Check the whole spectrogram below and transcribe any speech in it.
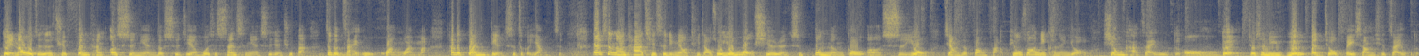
对。那我只是去分摊二十年的时间，或者是三十年时间去把这个债务还完嘛。他的观点是这个样子，但是呢，他其实里面有提到说，有某些人是不能够呃使用这样子的方法，比如说你可能有信用卡债务的哦，对，就是你原本就有背上一些债务的，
